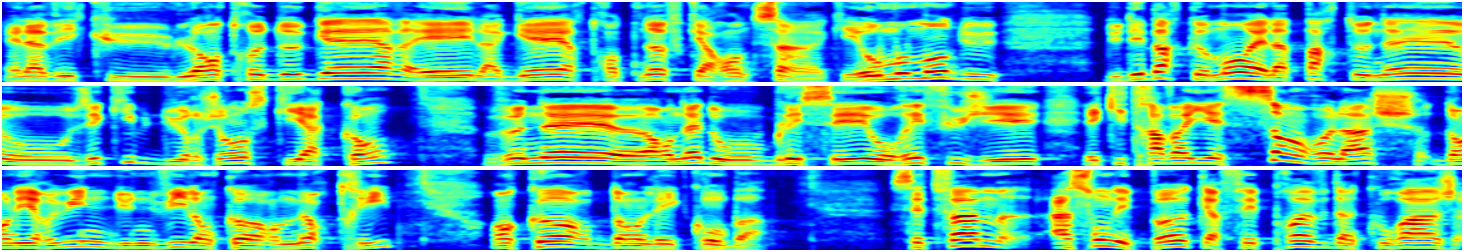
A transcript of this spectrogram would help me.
elle a vécu l'entre-deux-guerres et la guerre 39-45. Et au moment du, du débarquement, elle appartenait aux équipes d'urgence qui, à Caen, venaient euh, en aide aux blessés, aux réfugiés, et qui travaillaient sans relâche dans les ruines d'une ville encore meurtrie, encore dans les combats. Cette femme, à son époque, a fait preuve d'un courage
